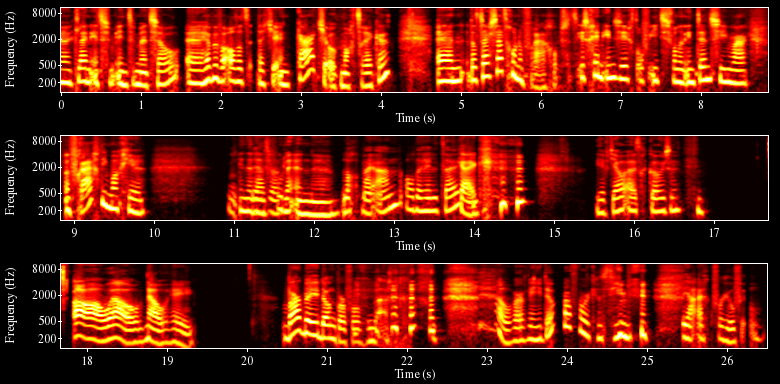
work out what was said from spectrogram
een klein int- intermezzo, eh hebben we altijd dat je een kaartje ook mag trekken. En dat, daar staat gewoon een vraag op. Dus Het is geen inzicht of iets van een intentie, maar een vraag die mag je inderdaad Deze voelen. En eh, Lacht mij aan al de hele tijd. Kijk, die heeft jou uitgekozen. Oh, wauw. Nou, hey. Waar ben je dankbaar voor vandaag? Nou, waar ben je dankbaar voor, Christine? ja, eigenlijk voor heel veel.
